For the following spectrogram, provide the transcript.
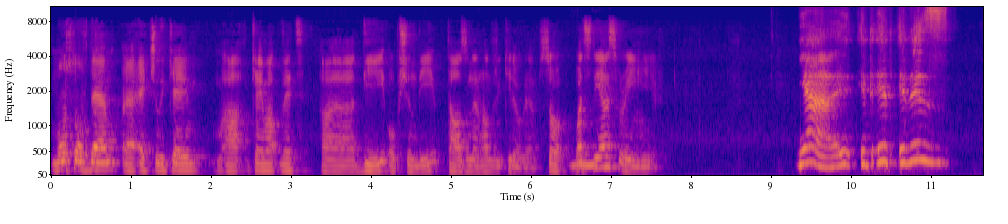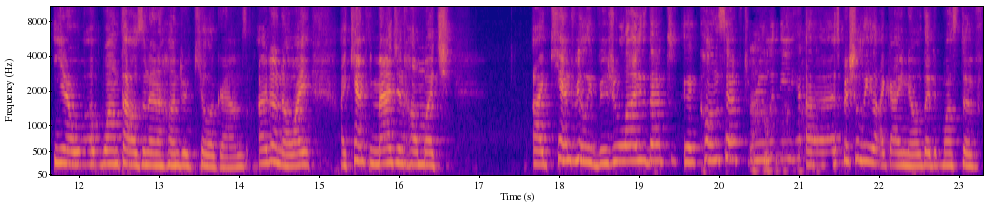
most of them uh, actually came uh, came up with uh, D option D, thousand and hundred kilograms. So what's the answer in here? Yeah, it, it, it, it is, you know, 1,100 kilograms. I don't know. I, I can't imagine how much, I can't really visualize that uh, concept really, uh, especially like I know that it must have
